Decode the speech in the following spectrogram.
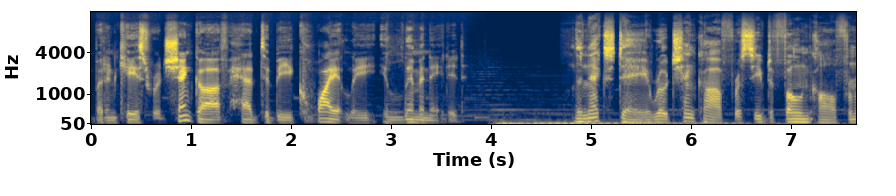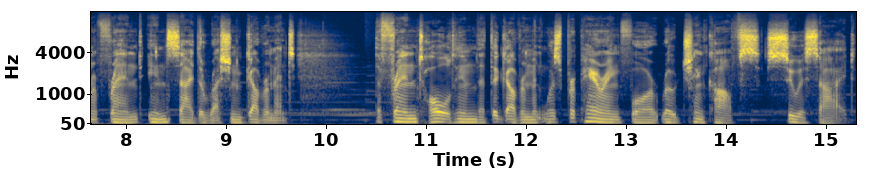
but in case Rodchenkov had to be quietly eliminated. The next day, Rodchenkov received a phone call from a friend inside the Russian government. The friend told him that the government was preparing for Rodchenkov's suicide.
